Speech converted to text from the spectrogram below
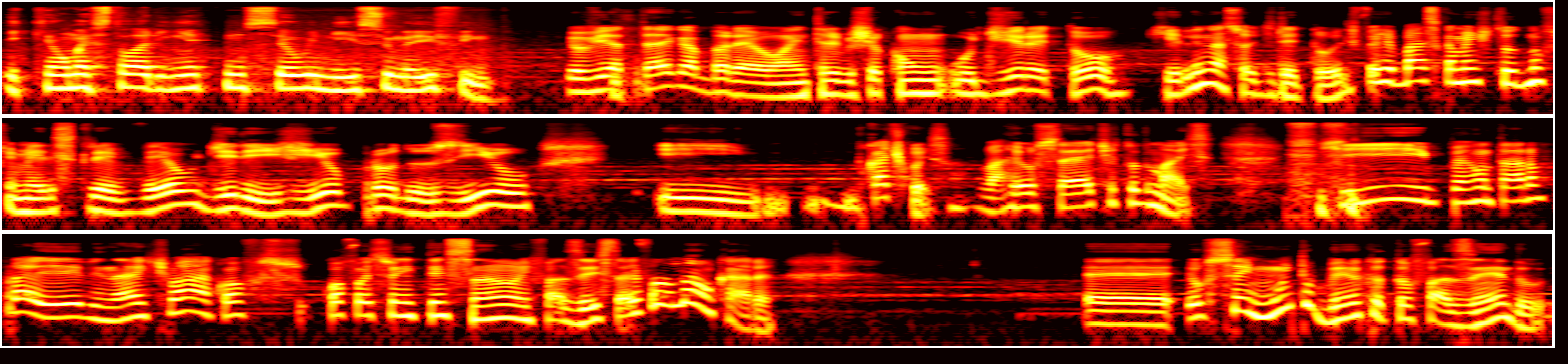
e que é uma historinha com seu início, meio e fim. Eu vi até, Gabriel, a entrevista com o diretor, que ele não é só diretor, ele fez basicamente tudo no filme. Ele escreveu, dirigiu, produziu e um bocado de coisa. Varreu o set e tudo mais. Que perguntaram para ele, né? Tipo, ah, qual, qual foi a sua intenção em fazer isso? Ele falou, não, cara. É, eu sei muito bem o que eu tô fazendo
